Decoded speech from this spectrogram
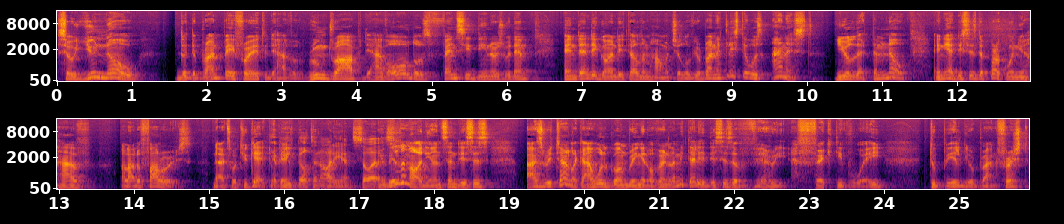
so you know that the brand pay for it. They have a room drop. They have all those fancy dinners with them, and then they go and they tell them how much they love your brand. At least it was honest. You let them know. And yeah, this is the perk when you have a lot of followers. That's what you get. Yeah, okay. you've built an audience. So uh, you build an audience and this is as return like i will go and bring it over and let me tell you this is a very effective way to build your brand first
